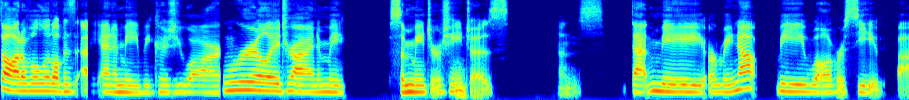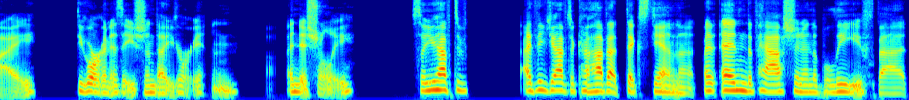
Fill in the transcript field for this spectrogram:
thought of a little bit as an enemy because you are really trying to make some major changes, and that may or may not be well received by the organization that you're in initially. So you have to, I think you have to kind of have that thick skin that, and the passion and the belief that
